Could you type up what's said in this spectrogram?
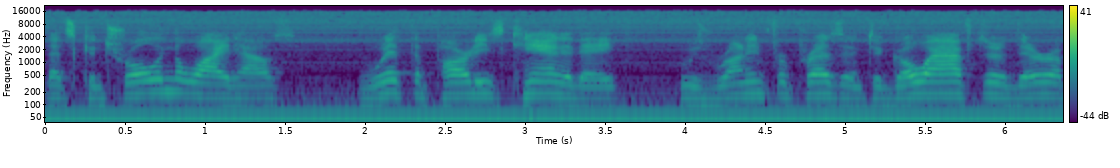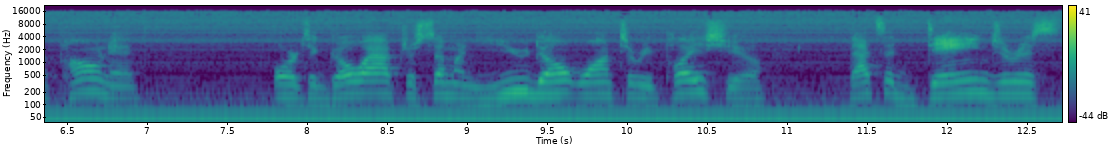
that's controlling the White House with the party's candidate who's running for president to go after their opponent or to go after someone you don't want to replace you, that's a dangerous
